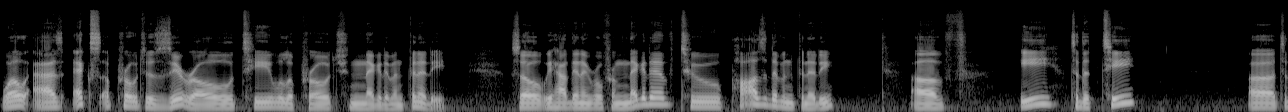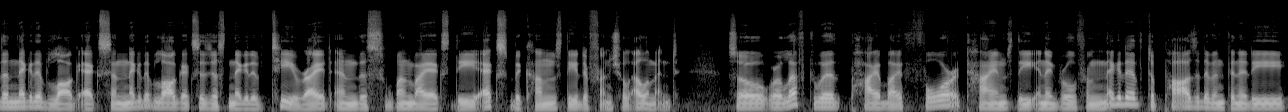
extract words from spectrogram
Well, as x approaches 0, t will approach negative infinity. So we have the integral from negative to positive infinity of e to the t uh, to the negative log x. And negative log x is just negative t, right? And this 1 by x dx becomes the differential element. So we're left with pi by 4 times the integral from negative to positive infinity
